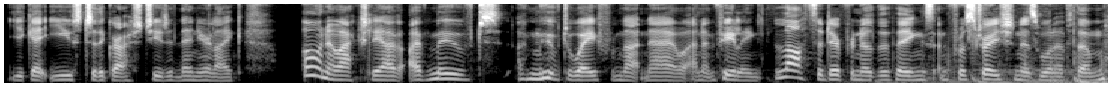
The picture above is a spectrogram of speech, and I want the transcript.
you get used to the gratitude, and then you're like, "Oh no, actually, I've I've moved I've moved away from that now, and I'm feeling lots of different other things, and frustration is one of them."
